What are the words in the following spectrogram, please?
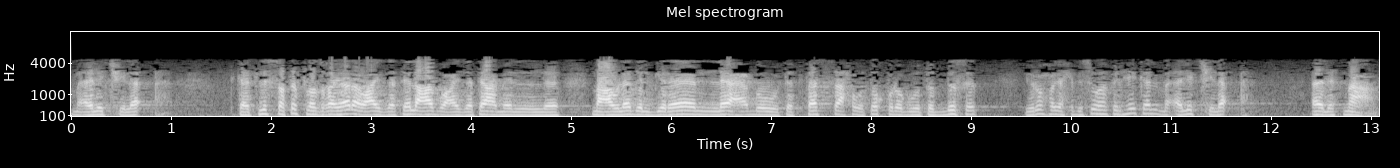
ما قالتش لأ. كانت لسه طفلة صغيرة وعايزة تلعب وعايزة تعمل مع أولاد الجيران لعب وتتفسح وتخرج وتتبسط. يروحوا يحبسوها في الهيكل ما قالتش لأ. قالت نعم.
